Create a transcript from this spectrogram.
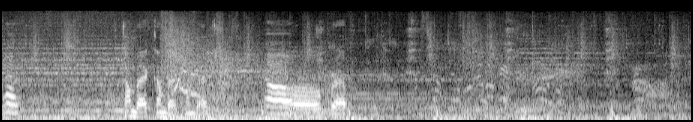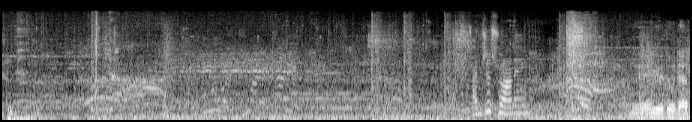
Whoa! Come back, come back, come back. Oh, Oh crap. I'm just running. Yeah, you do that.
